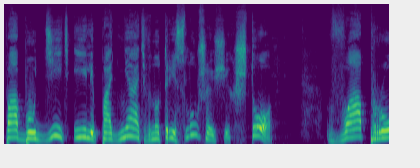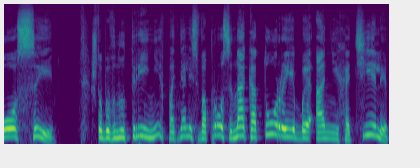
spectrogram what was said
побудить или поднять внутри слушающих что? Вопросы чтобы внутри них поднялись вопросы, на которые бы они хотели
